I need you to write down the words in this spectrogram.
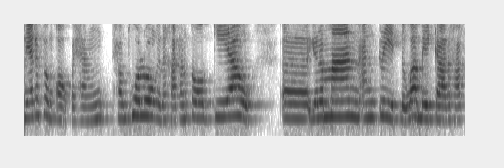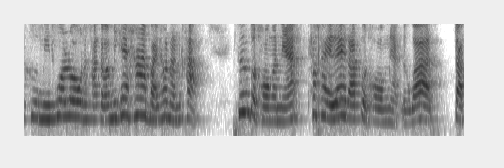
เนี้ยจะส่งออกไปทั้งทั้งทั่วโลกเลยนะคะ ทั้งโตเกียวเอ่อเยอรมันอังกฤษหรือว่าอเมริกานะคะก็คือมีทั่วโลกนะคะ แต่ว่ามีแค่5ใบเท่านั้นค่ะ ซึ่งตั๋วทองอันเนี้ยถ้าใครได้รับตั๋วทองเนี่ยหรือว่าจับ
